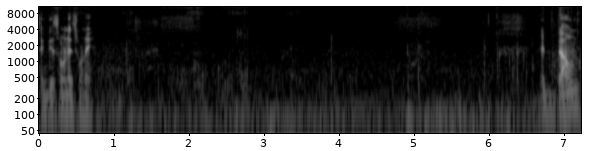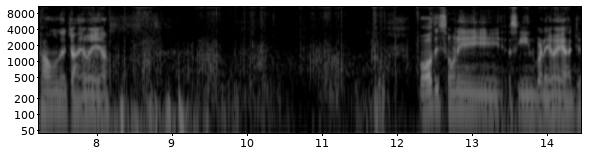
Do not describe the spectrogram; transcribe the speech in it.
ਚੰਗੇ ਸੋਹਣੇ ਸੋਹਣੇ ਇਹ ਡਾਊਨਟਾਊਨ ਵਿੱਚ ਆਏ ਹੋਏ ਆ। ਬਹੁਤ ਹੀ ਸੋਹਣੇ ਸੀਨ ਬਣੇ ਹੋਏ ਆ ਅੱਜ।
